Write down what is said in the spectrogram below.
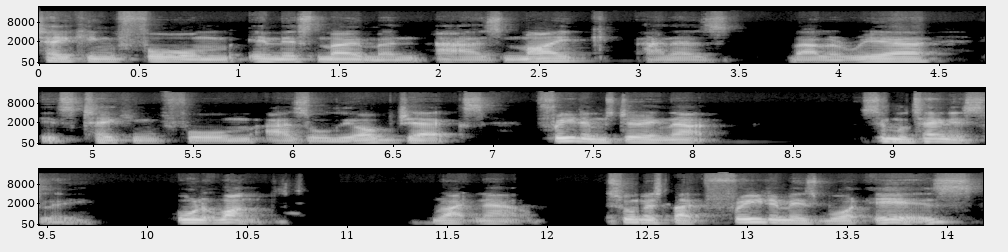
taking form in this moment as Mike and as Valeria. It's taking form as all the objects. Freedom's doing that simultaneously, all at once, right now. It's almost like freedom is what is,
